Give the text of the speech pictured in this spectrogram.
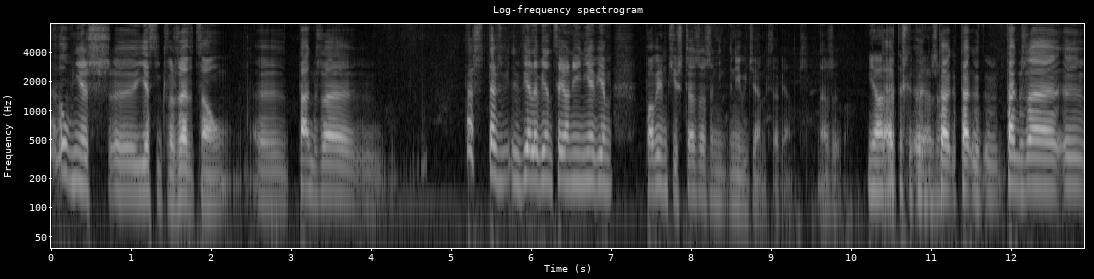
Również y, jest i krwożercą, y, także y, też, też wiele więcej o niej nie wiem. Powiem Ci szczerze, że nigdy nie widziałem trawianki na żywo. Ja, ja też nie y, kojarzę. tak, tak, także y,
